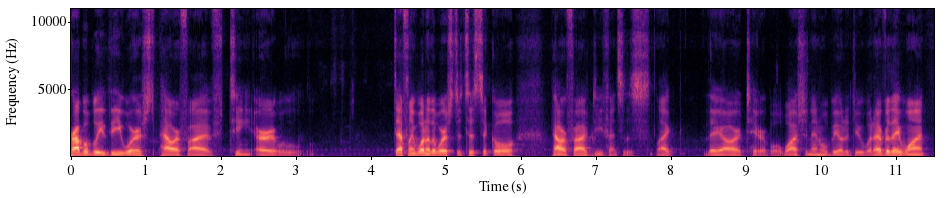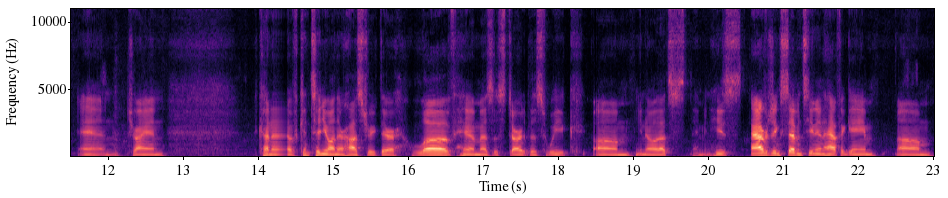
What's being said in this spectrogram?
probably the worst Power Five team, or definitely one of the worst statistical Power Five defenses. Like they are terrible. Washington will be able to do whatever they want and try and kind of continue on their hot streak there. Love him as a start this week. Um, you know, that's I mean, he's averaging 17 and a half a game. Um,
